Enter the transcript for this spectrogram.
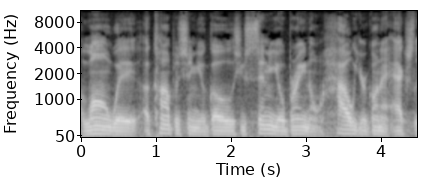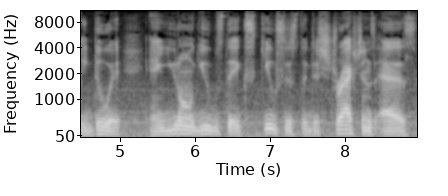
along with accomplishing your goals you center your brain on how you're going to actually do it. And you don't use the excuses the distractions as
